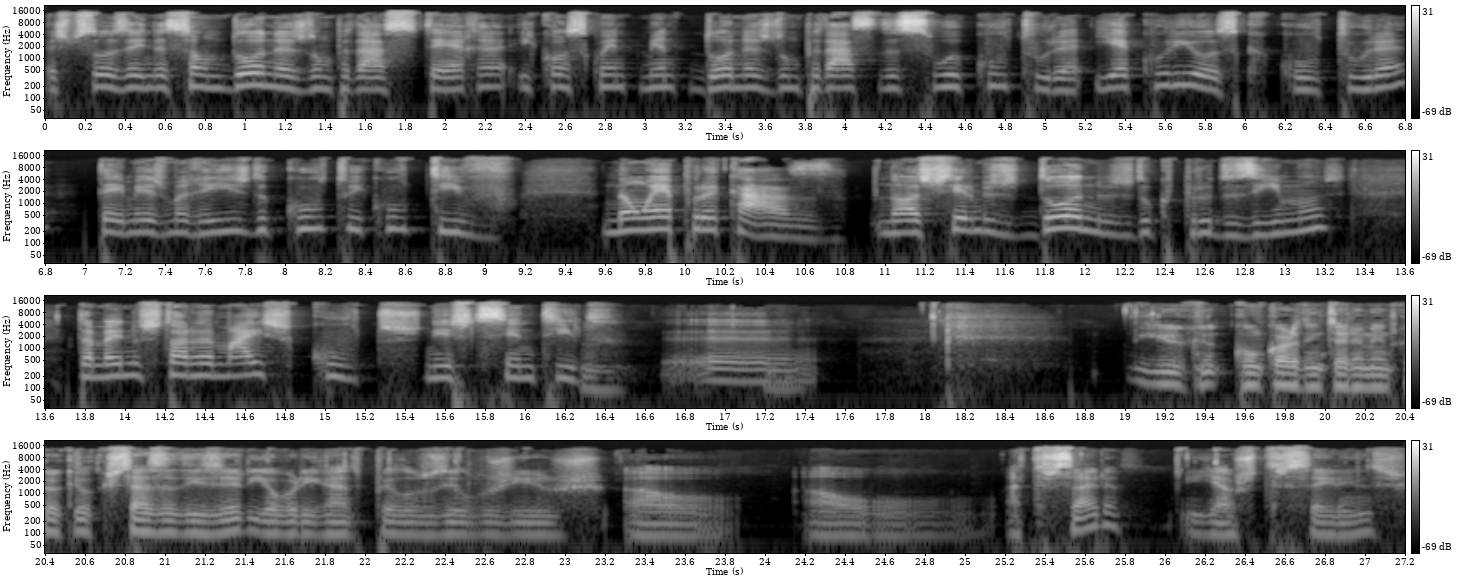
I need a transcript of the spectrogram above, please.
as pessoas ainda são donas de um pedaço de terra e, consequentemente, donas de um pedaço da sua cultura. E é curioso que cultura tem a mesma raiz de culto e cultivo. Não é por acaso. Nós sermos donos do que produzimos também nos torna mais cultos neste sentido. Uh... Eu concordo inteiramente com aquilo que estás a dizer e obrigado pelos elogios ao, ao, à terceira, e aos terceirenses,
